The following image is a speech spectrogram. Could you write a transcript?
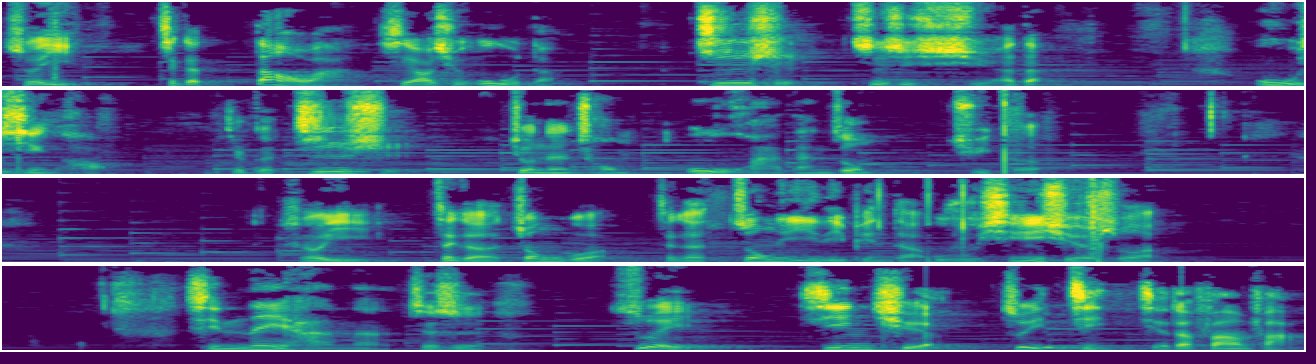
所以这个道啊是要去悟的，知识是去学的，悟性好，这个知识就能从物化当中取得。所以，这个中国这个中医里边的五行学说，其内涵呢，就是最精确、最简洁的方法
